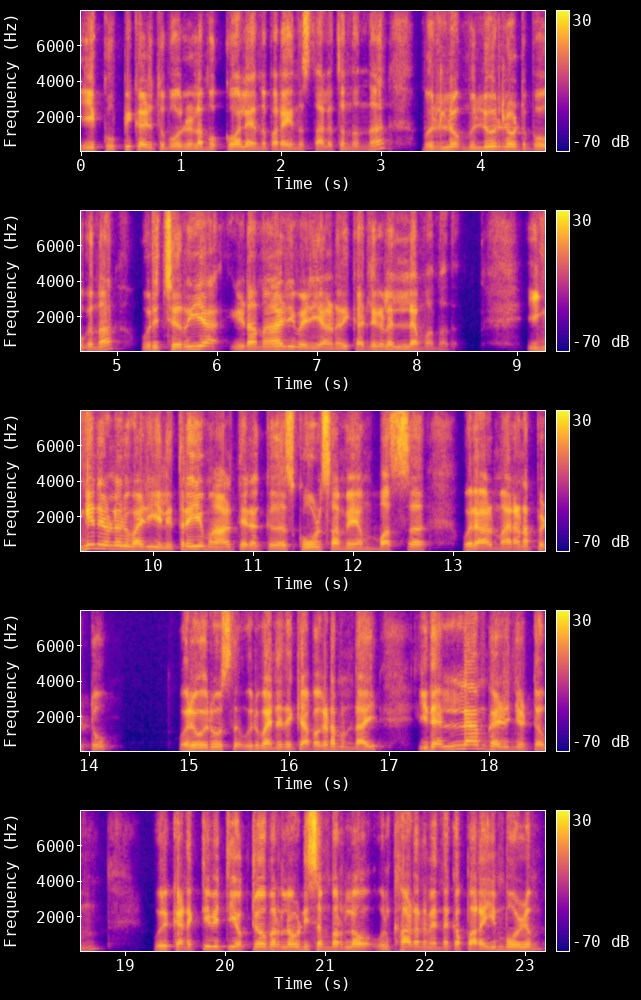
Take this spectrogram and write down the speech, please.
ഈ കുപ്പിക്കഴുത്ത് പോലുള്ള മുക്കോല എന്ന് പറയുന്ന സ്ഥലത്ത് നിന്ന് മുല്ലൂ മുല്ലൂരിലോട്ട് പോകുന്ന ഒരു ചെറിയ ഇടനാഴി വഴിയാണ് ഈ കല്ലുകളെല്ലാം വന്നത്. ഇങ്ങനെയുള്ള ഒരു വഴിയിൽ ഇത്രയും ആൾത്തിരക്ക് സ്കൂൾ സമയം ബസ് ഒരാൾ മരണപ്പെട്ടു. ഒരു ഒരു ഒരു വനിതയ്ക്ക് അപകടമുണ്ടായി. ഇതെല്ലാം കഴിഞ്ഞിട്ടും ഒരു കണക്ടിവിറ്റി ഒക്ടോബറിലോ ഡിസംബറിലോ ഉദ്ഘാടനം എന്നൊക്കെ പറയുമ്പോഴും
